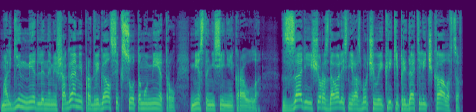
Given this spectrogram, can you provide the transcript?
Мальгин медленными шагами продвигался к сотому метру, место несения караула. Сзади еще раздавались неразборчивые крики предателей-чкаловцев,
